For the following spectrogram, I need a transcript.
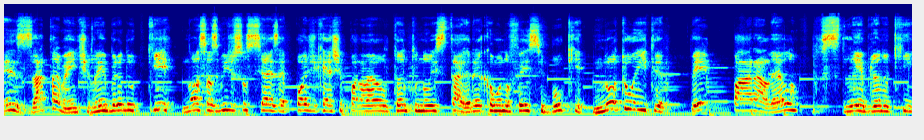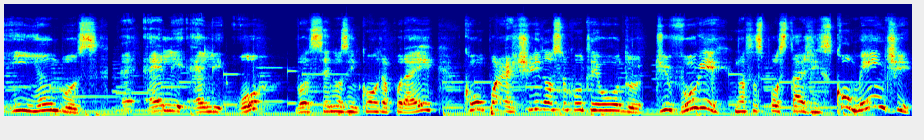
Exatamente. Lembrando que nossas mídias sociais é podcast paralelo tanto no Instagram como no Facebook, no Twitter P paralelo. Lembrando que em ambos é LLO você nos encontra por aí. Compartilhe nosso conteúdo, divulgue nossas postagens, comente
